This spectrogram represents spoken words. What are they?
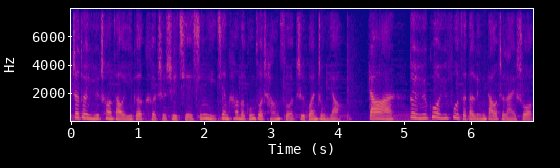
这对于创造一个可持续且心理健康的工作场所至关重要。然而，对于过于负责的领导者来说，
